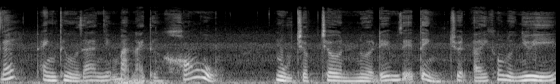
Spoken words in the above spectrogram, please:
Đấy, thành thử ra những bạn này thường khó ngủ. Ngủ chập chờn nửa đêm dễ tỉnh Chuyện ấy không được như ý.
